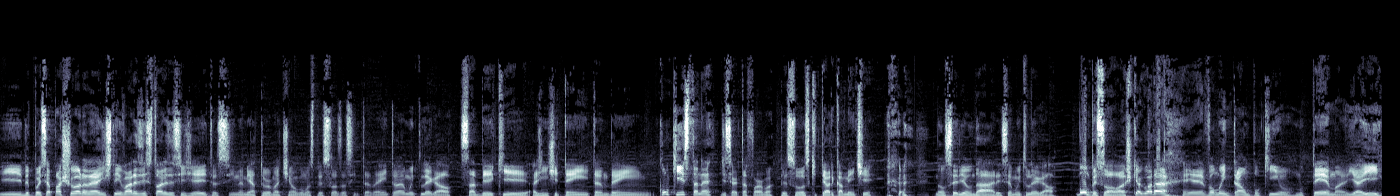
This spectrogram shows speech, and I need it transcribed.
e depois se apaixona, né? A gente tem várias histórias desse jeito, assim, na minha turma tinha algumas pessoas assim também, então é muito legal saber que a gente tem também conquista, né, de certa forma, pessoas que teoricamente não seriam da área, isso é muito legal. Bom, pessoal, acho que agora é, vamos entrar um pouquinho no tema e aí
